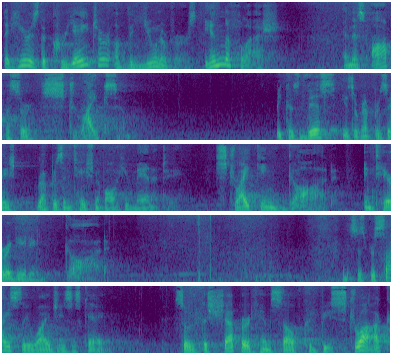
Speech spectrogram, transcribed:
that here is the creator of the universe in the flesh And this officer strikes him. Because this is a representation of all humanity. Striking God, interrogating God. This is precisely why Jesus came. So that the shepherd himself could be struck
